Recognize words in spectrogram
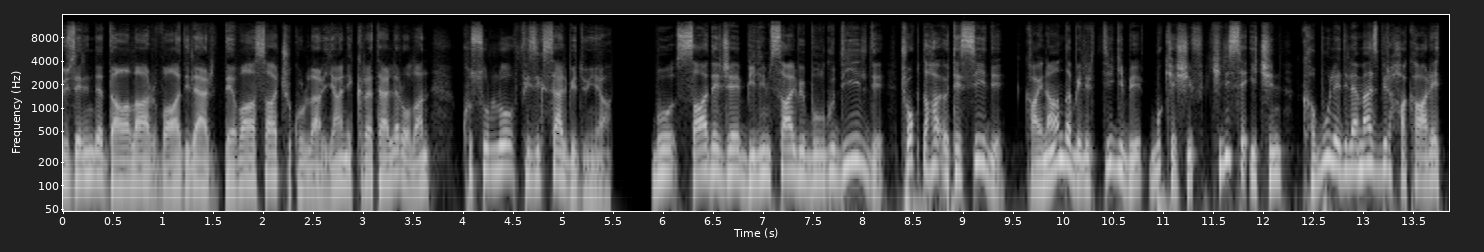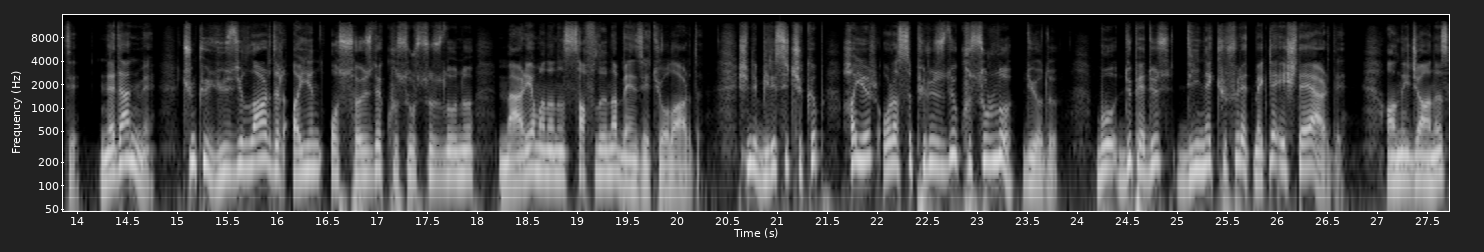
Üzerinde dağlar, vadiler, devasa çukurlar yani kraterler olan kusurlu fiziksel bir dünya. Bu sadece bilimsel bir bulgu değildi, çok daha ötesiydi. Kaynağın da belirttiği gibi bu keşif kilise için kabul edilemez bir hakaretti. Neden mi? Çünkü yüzyıllardır ayın o sözde kusursuzluğunu Meryem Ana'nın saflığına benzetiyorlardı. Şimdi birisi çıkıp hayır orası pürüzlü kusurlu diyordu. Bu düpedüz dine küfür etmekle eşdeğerdi. Anlayacağınız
